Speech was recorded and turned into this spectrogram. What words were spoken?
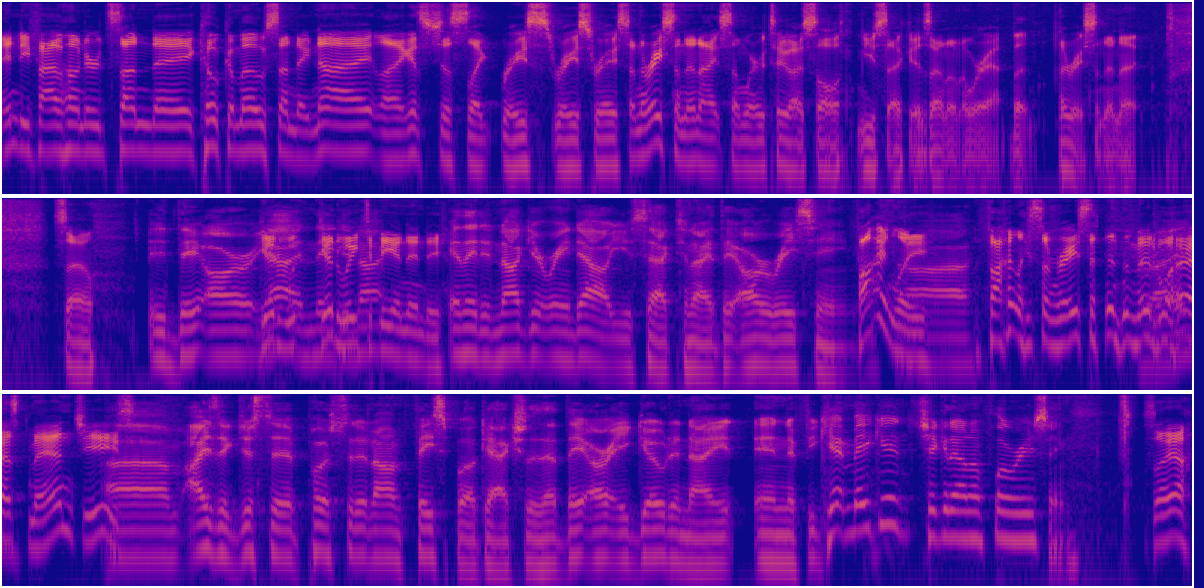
Indy 500 Sunday, Kokomo Sunday night. Like it's just like race, race, race, and they're racing tonight somewhere too. I saw USAC is. I don't know where at, but they're racing tonight. So They are Good yeah, and they good week to be in Indy. and they did not get rained out. USAC tonight. They are racing. finally, Uh, finally some racing in the Midwest, man. Jeez. um, Isaac just uh, posted it on Facebook actually that they are a go tonight, and if you can't make it, check it out on FloRacing. so yeah.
